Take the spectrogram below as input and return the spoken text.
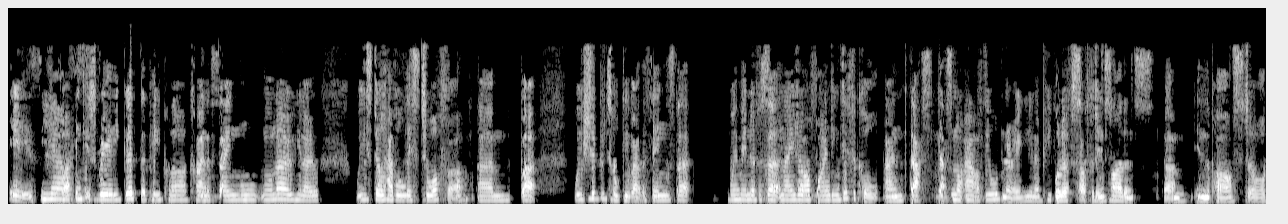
is, yeah. I think it's really good that people are kind of saying, well, well no, you know, we still have all this to offer, um, but we should be talking about the things that women of a certain age are finding difficult, and that's that's not out of the ordinary. You know, people have suffered in silence um, in the past, or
